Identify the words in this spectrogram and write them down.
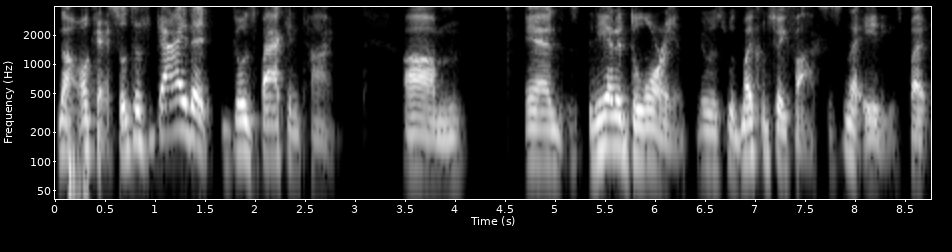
No. Okay. So it's this guy that goes back in time. Um, and he had a DeLorean. It was with Michael J. Fox. It's in the 80s. But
